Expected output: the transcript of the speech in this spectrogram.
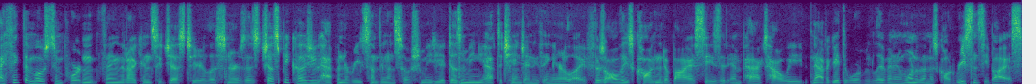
I think the most important thing that I can suggest to your listeners is just because you happen to read something on social media doesn't mean you have to change anything in your life. There's all these cognitive biases that impact how we navigate the world we live in, and one of them is called recency bias.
